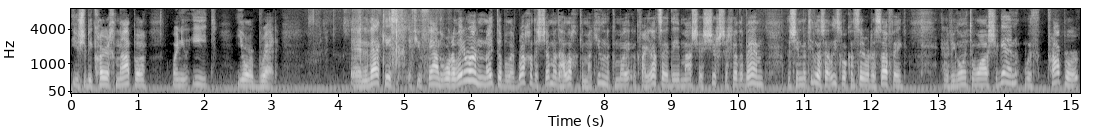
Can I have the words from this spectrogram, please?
you should be karich mappa when you eat your bread. And in that case, if you found water later on, the the the the matilos at least we'll consider it a suffix. And if you're going to wash again with proper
